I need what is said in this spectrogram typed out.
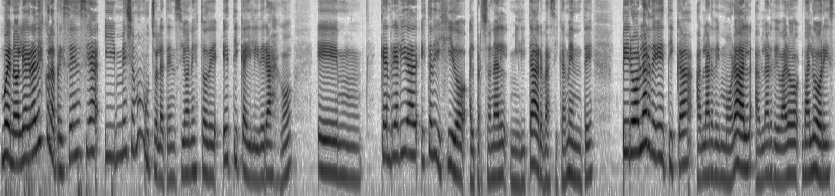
Bueno, le agradezco la presencia y me llamó mucho la atención esto de ética y liderazgo. Eh, que en realidad está dirigido al personal militar, básicamente, pero hablar de ética, hablar de moral, hablar de valores,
